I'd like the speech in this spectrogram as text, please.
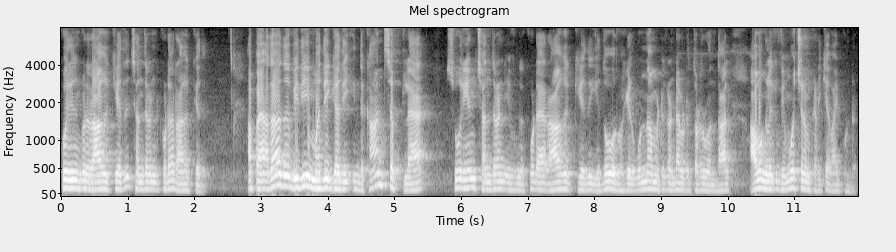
சூரியன் கூட ராகு கேது சந்திரன் கூட ராகு கேது. அப்போ அதாவது விதி மதி கதி இந்த கான்செப்டில் சூரியன் சந்திரன் இவங்க கூட ராகு கேது ஏதோ ஒரு வகையில் ஒன்றாம் வீட்டுக்கு ரெண்டாம் வீட்டு தொடர்பு வந்தால் அவங்களுக்கு விமோச்சனம் கிடைக்க வாய்ப்புண்டு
